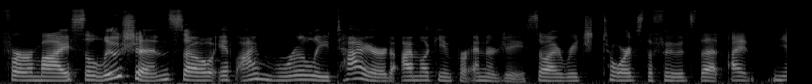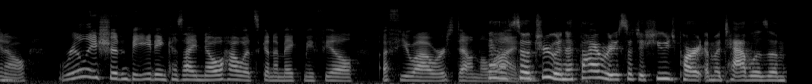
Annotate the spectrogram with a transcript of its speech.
for my solution. So if I'm really tired, I'm looking for energy. So I reach towards the foods that I, you mm-hmm. know, really shouldn't be eating because I know how it's going to make me feel a few hours down the yeah, line. That's so true. And the thyroid is such a huge part of metabolism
